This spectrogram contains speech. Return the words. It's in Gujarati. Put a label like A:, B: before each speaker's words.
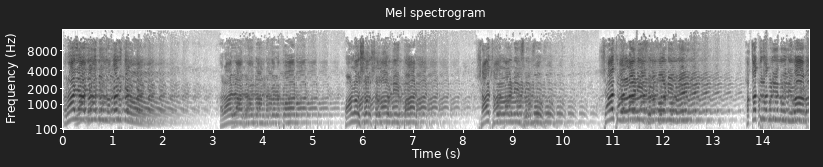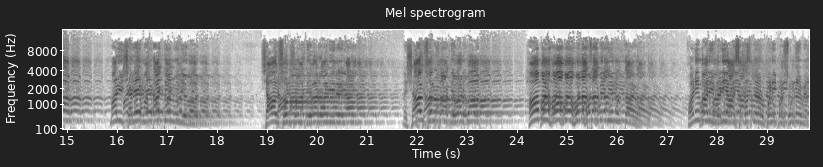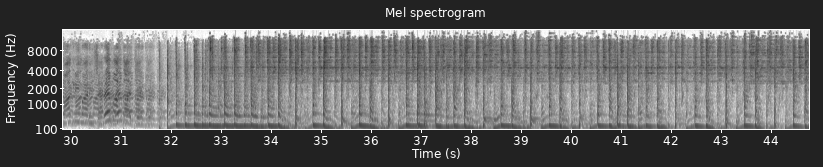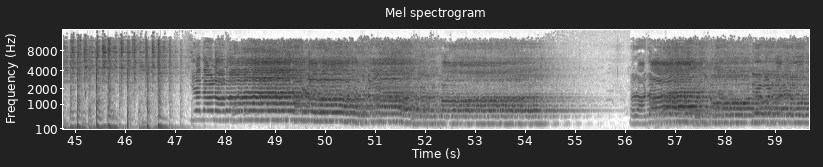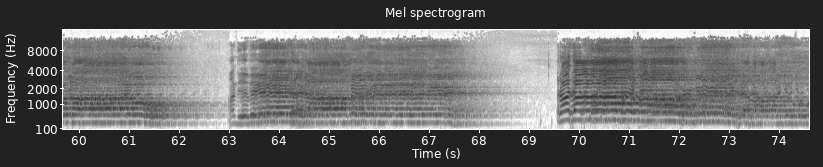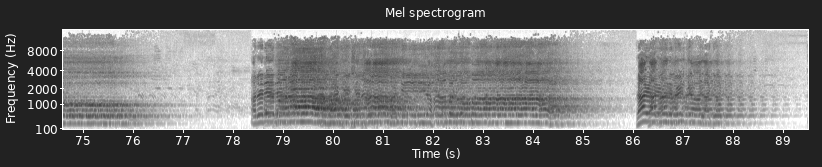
A: રાજા ગણનું કહેવાય. રાજા ગણના નગર પર પાણોસર વરલાની ધર્મોની મેં હકત્રપણીનું દીવાર, મારી શરે માતાજીનું દીવાર. શાવ સોનાના દેવર આવી રહેલા. શાવ સોનાના દેવર પર હામણ હામણ હોના સાબેની મુક્તાયો કોણી મારી વડિયા સખતને રૂપણી પર સુનને મે માગરી મારી શરે માતાજીની ये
